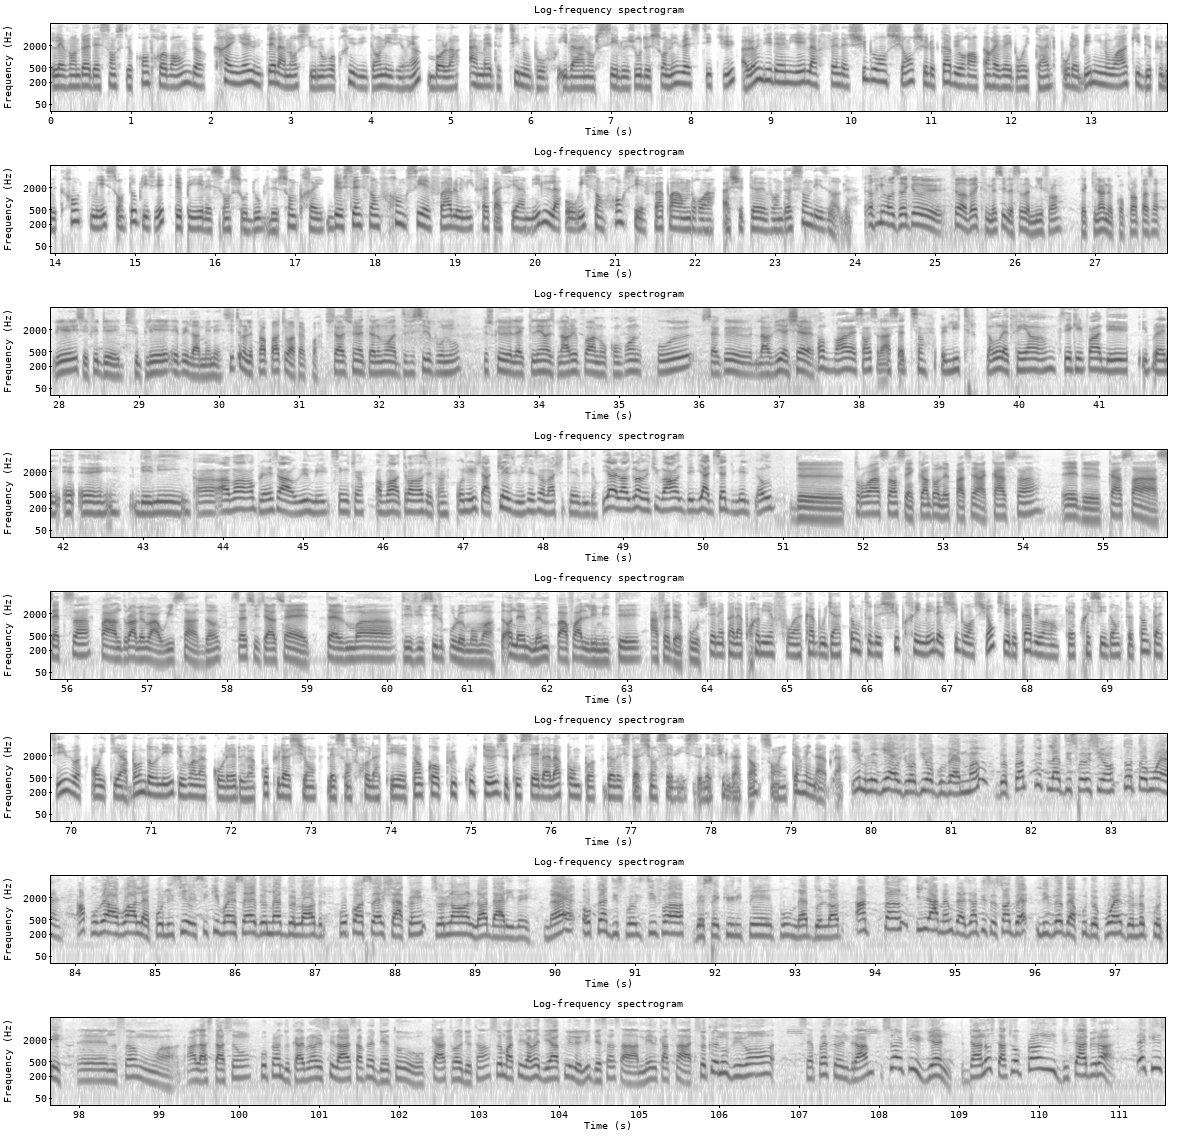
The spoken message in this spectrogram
Les vendeurs d'essence de contrebande craignaient une telle annonce du nouveau président nigérien, Bola Ahmed Tinubu. Il a annoncé le jour de son investiture, lundi dernier, la fin des subventions sur le carburant. Un réveil brutal pour les Béninois qui, depuis le 30 mai, sont obligés de payer l'essence au double de son prix. De 500 francs CFA, le litre est passé à 1000 ou 800 francs CFA par endroit. Acheteurs et vendeurs sans désordre. On sait que faire avec, mais si les à 1000 francs, le client ne comprend pas ça. Lui, il suffit de supplier et puis l'amener. Si tu ne le prends pas, tu vas faire quoi? La situation est tellement difficile pour nous puisque les clients n'arrivent pas à nous comprendre. Pour eux, c'est que la vie est chère. On vend l'essence à 700 le litre. Donc les clients, ceux qui prennent deux, ils prennent un, un demi. avant, on prenait ça à 8500. On vend à 370. Aujourd'hui, c'est à 15 500, on a acheté un bidon. Il y a l'endroit où tu vas, on te dit à 17 000. Donc... De 350, on est passé à 400 et de 400 à 700, par endroit même à 800. Donc, cette situation est tellement difficile pour le moment. On est même parfois limité à faire des courses. Ce n'est pas la première fois qu'Abuja tente de supprimer les subventions sur le carburant. Les précédentes tentatives ont été abandonnées devant la colère de la population. L'essence relatée est encore plus coûteuse que celle à la pompe dans les stations-service. Les files d'attente sont interminables. Il revient aujourd'hui au gouvernement de prendre toutes les dispositions. Tout au moins, on pouvait avoir les policiers ici qui vont essayer de mettre de l'ordre pour qu'on serve chacun selon l'ordre d'arriver. Mais aucun dispositif de sécurité pour mettre de l'ordre. En temps, il y a même des gens qui se sont livrés des coups de poing de l'autre côté. nous sommes à la station pour prendre du carburant. Ici, là, ça fait bientôt 4 heures de temps. Ce matin, j'avais déjà pris le litre d'essence à 1400. Ce que nous vivons, c'est presque un drame. Ceux qui viennent dans nos stations prendre du carburant et qui,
